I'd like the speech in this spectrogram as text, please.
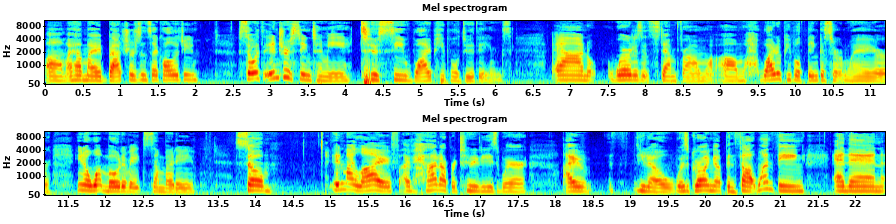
Um, i have my bachelor's in psychology. So it's interesting to me to see why people do things and where does it stem from? Um, why do people think a certain way or you know what motivates somebody so in my life, I've had opportunities where I, you know, was growing up and thought one thing and then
